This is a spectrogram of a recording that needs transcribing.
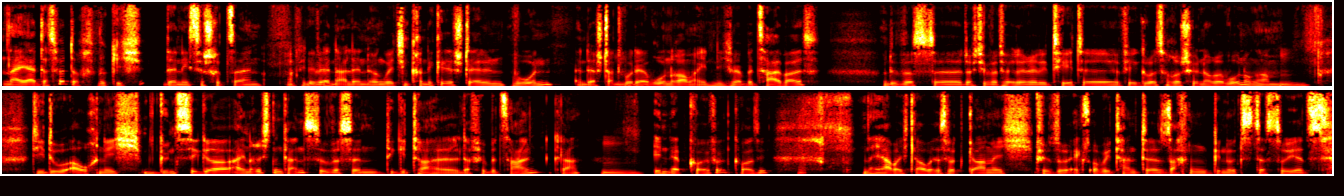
Naja, das wird doch wirklich der nächste Schritt sein. Wir werden alle in irgendwelchen Kranickelstellen wohnen, in der Stadt, mhm. wo der Wohnraum eigentlich nicht mehr bezahlbar ist und du wirst äh, durch die virtuelle Realität äh, viel größere, schönere Wohnungen haben, mhm. die du auch nicht günstiger einrichten kannst. Du wirst dann digital dafür bezahlen, klar. Mhm. In-App-Käufe quasi. Ja. Naja, aber ich glaube, es wird gar nicht für so exorbitante Sachen genutzt, dass du jetzt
